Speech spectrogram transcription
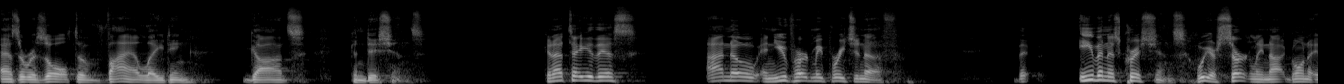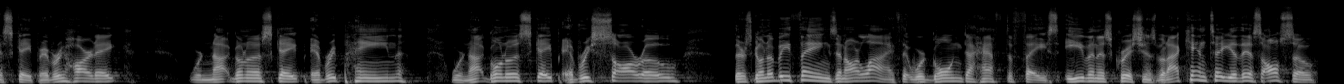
as a result of violating God's conditions. Can I tell you this? I know, and you've heard me preach enough, that even as Christians, we are certainly not going to escape every heartache. We're not going to escape every pain. We're not going to escape every sorrow. There's going to be things in our life that we're going to have to face, even as Christians. But I can tell you this also.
